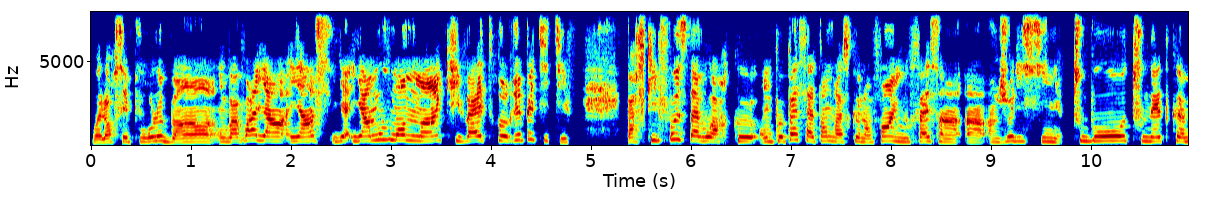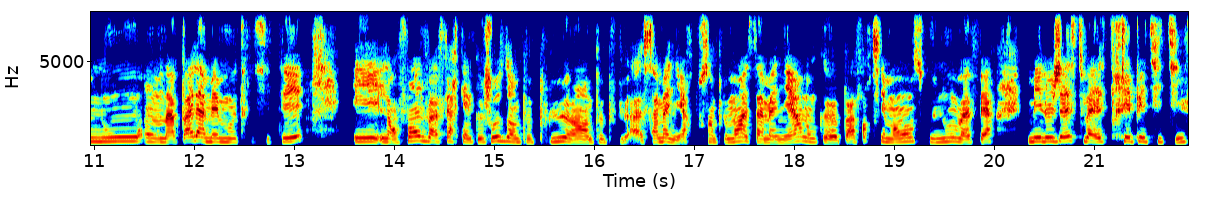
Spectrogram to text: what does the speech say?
ou alors c'est pour le bain. On va voir, il y, a un, mouvement de main qui va être répétitif. Parce qu'il faut savoir qu'on ne peut pas s'attendre à ce que l'enfant il nous fasse un, un, joli signe, tout beau, tout net comme nous. On n'a pas la même motricité et l'enfant va faire quelque chose d'un peu plus un peu plus à sa manière tout simplement à sa manière. Donc euh, pas forcément ce que nous on va faire mais le geste va être répétitif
